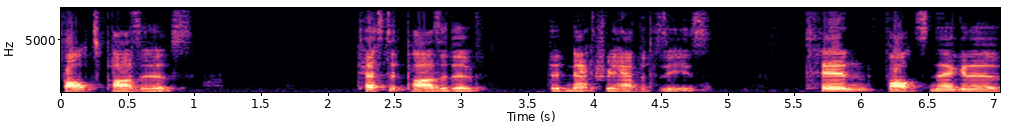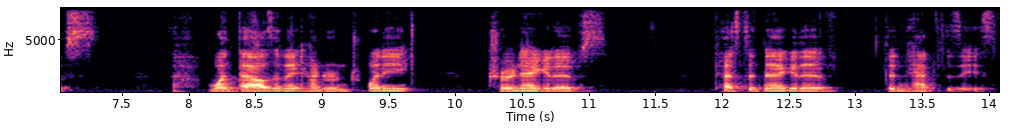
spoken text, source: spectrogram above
false positives, tested positive, didn't actually have the disease. 10 false negatives, 1,820 true negatives, tested negative, didn't have the disease.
